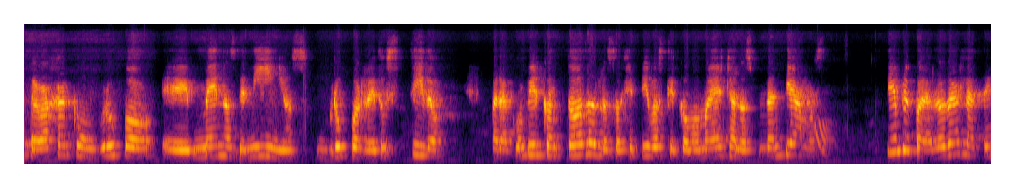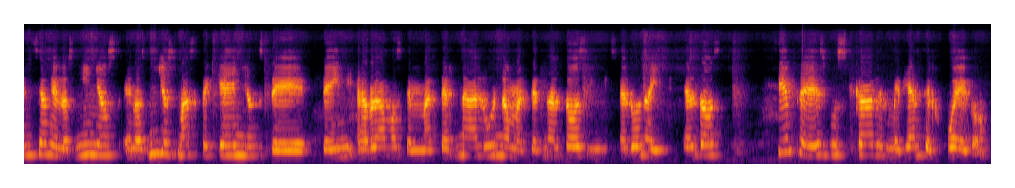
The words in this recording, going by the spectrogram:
trabajar con un grupo eh, menos de niños, un grupo reducido, para cumplir con todos los objetivos que como maestra nos planteamos siempre para lograr la atención en los niños, en los niños más pequeños, de, de hablamos de maternal 1, maternal 2, inicial 1 y inicial 2, siempre es buscar mediante el juego.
